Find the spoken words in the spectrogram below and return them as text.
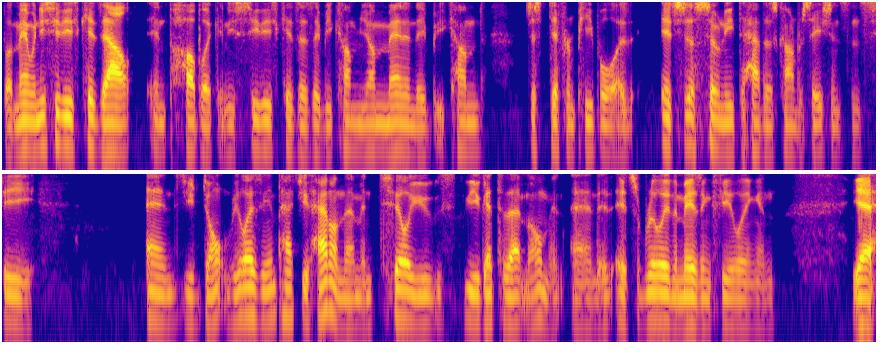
but man when you see these kids out in public and you see these kids as they become young men and they become just different people it's just so neat to have those conversations and see and you don't realize the impact you had on them until you you get to that moment and it, it's really an amazing feeling and yeah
